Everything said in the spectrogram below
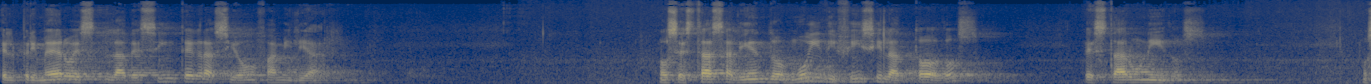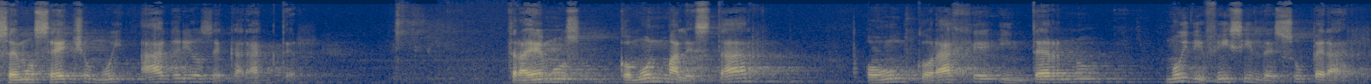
El primero es la desintegración familiar. Nos está saliendo muy difícil a todos estar unidos. Nos hemos hecho muy agrios de carácter. Traemos como un malestar o un coraje interno muy difícil de superar.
